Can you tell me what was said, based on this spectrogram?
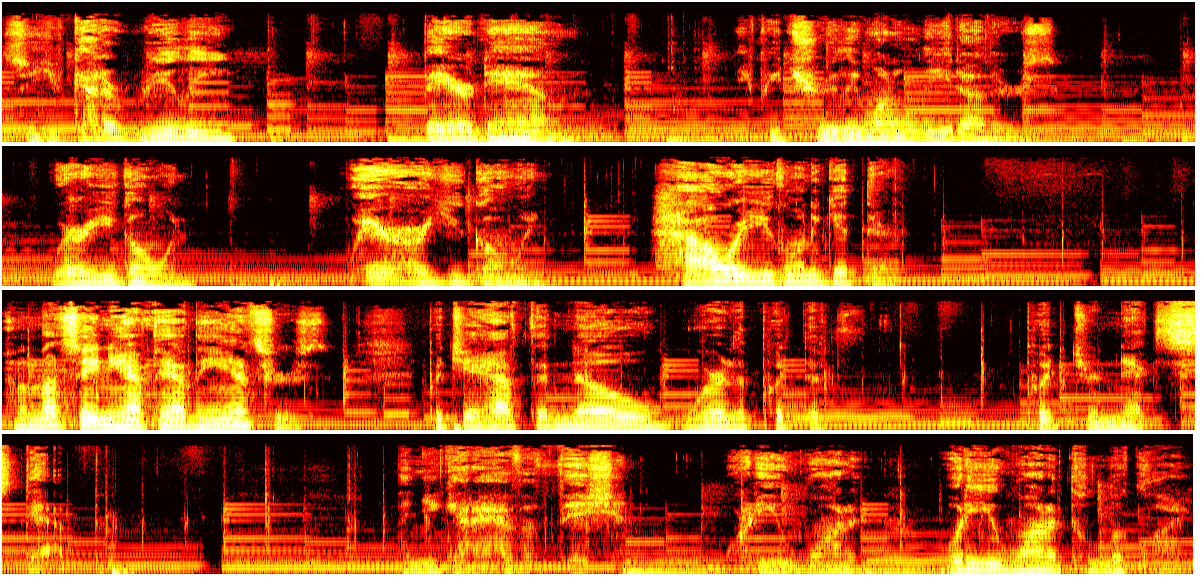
So you've got to really bear down if you truly want to lead others. Where are you going? Where are you going? How are you going to get there? And I'm not saying you have to have the answers, but you have to know where to put the put your next step. Then you got to have a vision. Where do you want it? What do you want it to look like?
